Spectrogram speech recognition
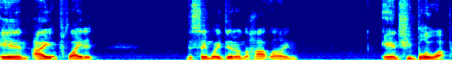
and I applied it the same way I did on the hotline, and she blew up.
